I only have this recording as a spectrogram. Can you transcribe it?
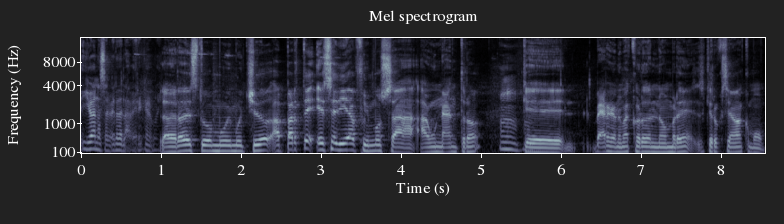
iban a saber de la verga, güey. La verdad estuvo muy, muy chido. Aparte, ese día fuimos a, a un antro que, verga, no me acuerdo el nombre. Creo que se llama como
